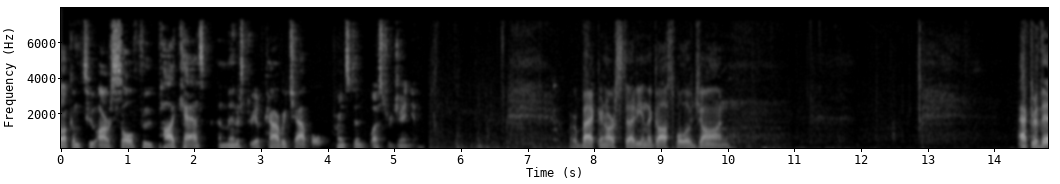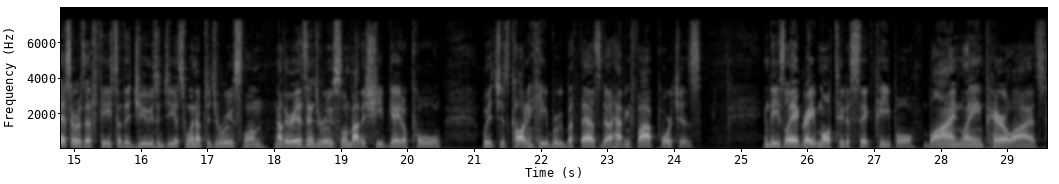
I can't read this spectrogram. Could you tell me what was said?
Welcome to our Soul Food Podcast, a ministry of Calvary Chapel, Princeton, West Virginia. We're back in our study in the Gospel of John. After this, there was a feast of the Jews, and Jesus went up to Jerusalem. Now, there is in Jerusalem by the sheep gate a pool, which is called in Hebrew Bethesda, having five porches. In these lay a great multitude of sick people, blind, lame, paralyzed,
